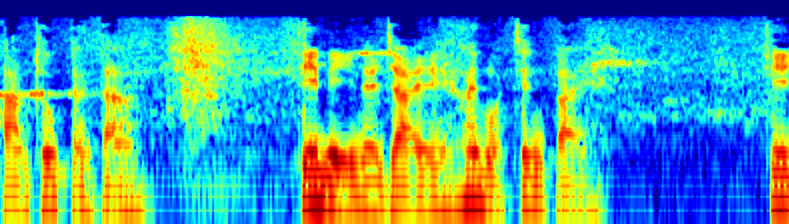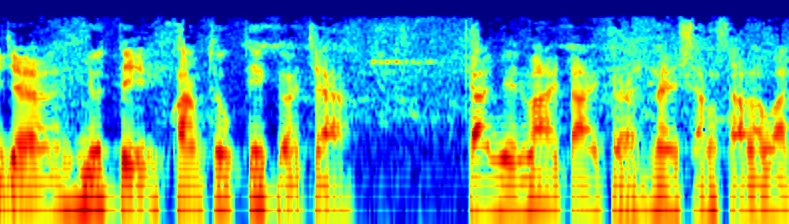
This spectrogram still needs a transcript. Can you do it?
ความทุกข์ต่าง ที่มีในใจให้หมดสิ้นไป ที่จะยุติความทุกข์ที่เกิดจากการเวียนว่ายตายเกิดในสังสารวัฏ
